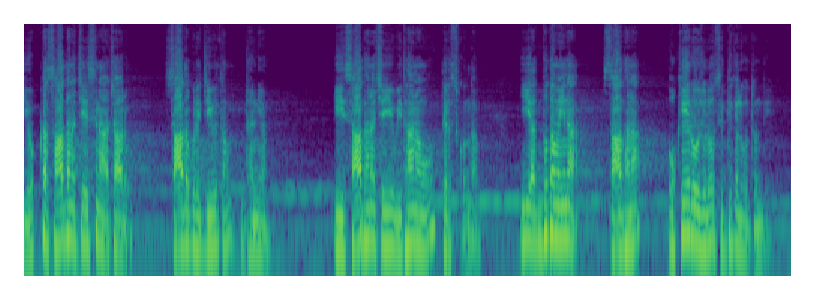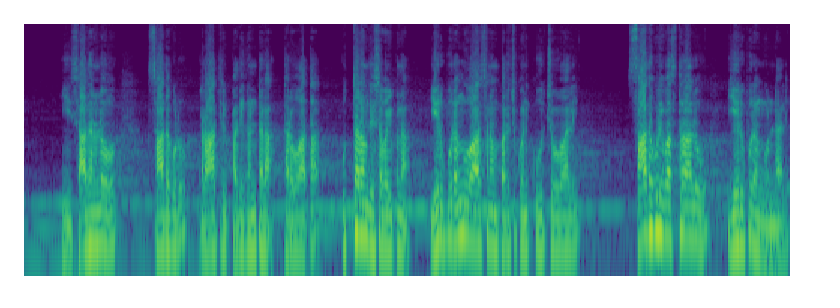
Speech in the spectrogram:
ఈ ఒక్క సాధన చేసిన చాలు. సాధకుడి జీవితం ధన్యం. ఈ సాధన చేయు విధానము తెలుసుకుందాం. ఈ అద్భుతమైన సాధన ఒకే రోజులో సిద్ధి కలుగుతుంది. ఈ సాధనలో సాధకుడు రాత్రి పది గంటల తరువాత ఉత్తరం దిశ వైపున ఎరుపు రంగు ఆసనం పరుచుకొని కూర్చోవాలి. సాధకుడి వస్త్రాలు ఎరుపు రంగు ఉండాలి.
